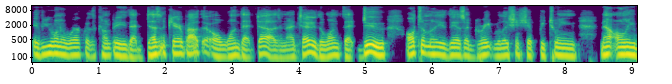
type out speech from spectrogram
if you want to work with a company that doesn't care about it or one that does and i tell you the ones that do ultimately there's a great relationship between not only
